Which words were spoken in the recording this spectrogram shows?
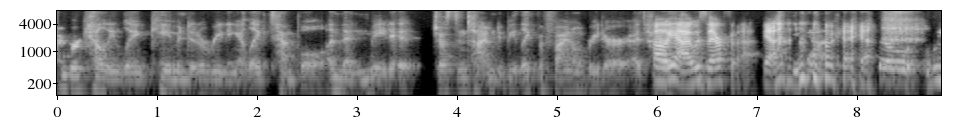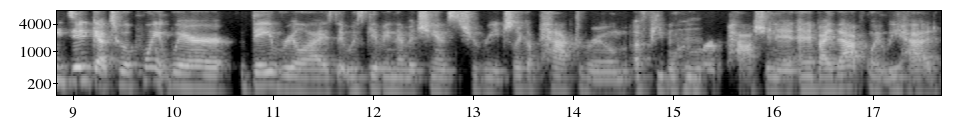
remember Kelly Link came and did a reading at like Temple and then made it just in time to be like the final reader at Oh yeah, I was there for that. Yeah. yeah. okay, yeah. So we did get to a point where they realized it was giving them a chance to reach like a packed room of people mm-hmm. who were passionate. And by that point, we had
